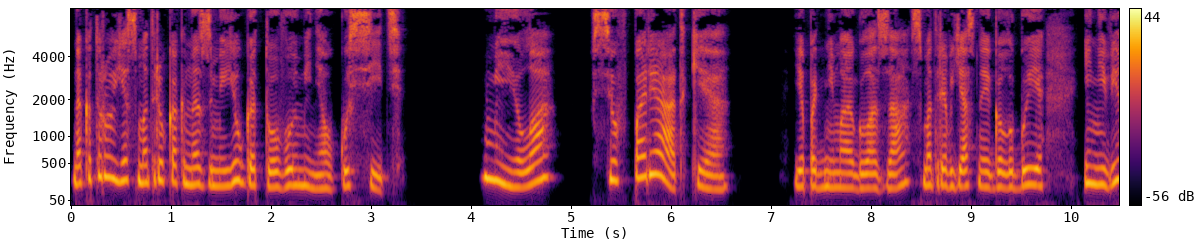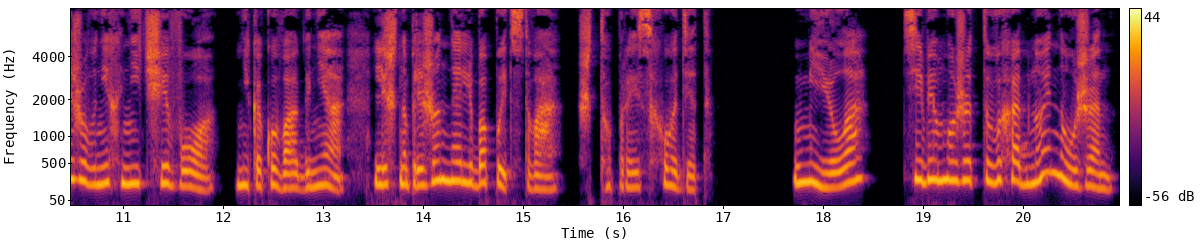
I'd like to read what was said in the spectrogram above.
на которую я смотрю как на змею, готовую меня укусить. «Мила, все в порядке». Я поднимаю глаза, смотря в ясные голубые, и не вижу в них ничего, Никакого огня, лишь напряженное любопытство. Что происходит? «Мила, тебе, может, выходной нужен?»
